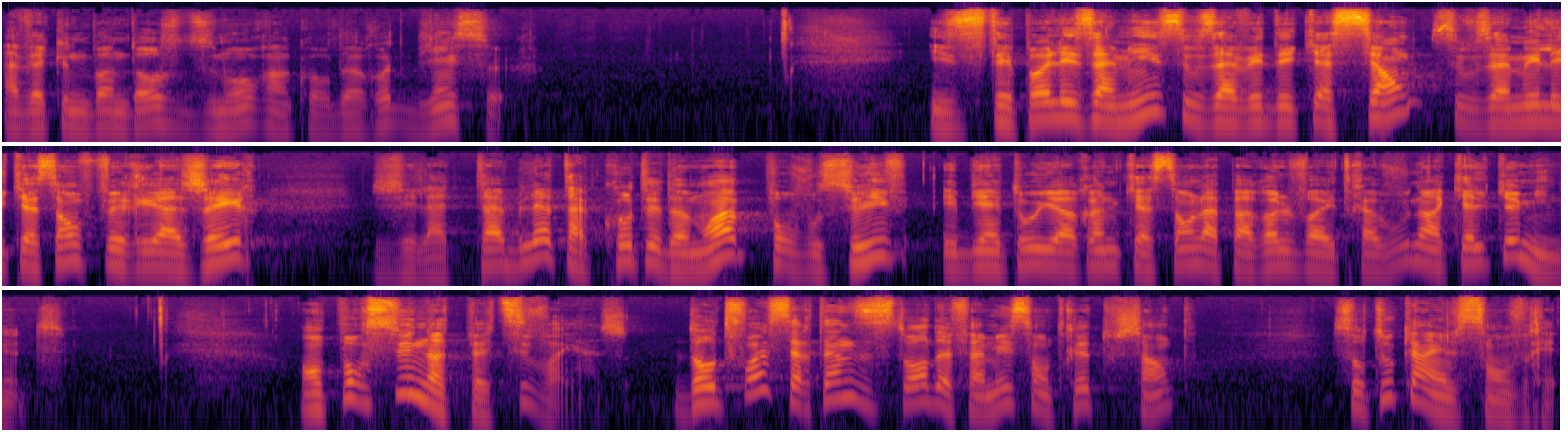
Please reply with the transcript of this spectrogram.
avec une bonne dose d'humour en cours de route, bien sûr. N'hésitez pas, les amis, si vous avez des questions, si vous aimez les questions, vous pouvez réagir. J'ai la tablette à côté de moi pour vous suivre et bientôt il y aura une question. La parole va être à vous dans quelques minutes. On poursuit notre petit voyage. D'autres fois, certaines histoires de famille sont très touchantes, surtout quand elles sont vraies.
